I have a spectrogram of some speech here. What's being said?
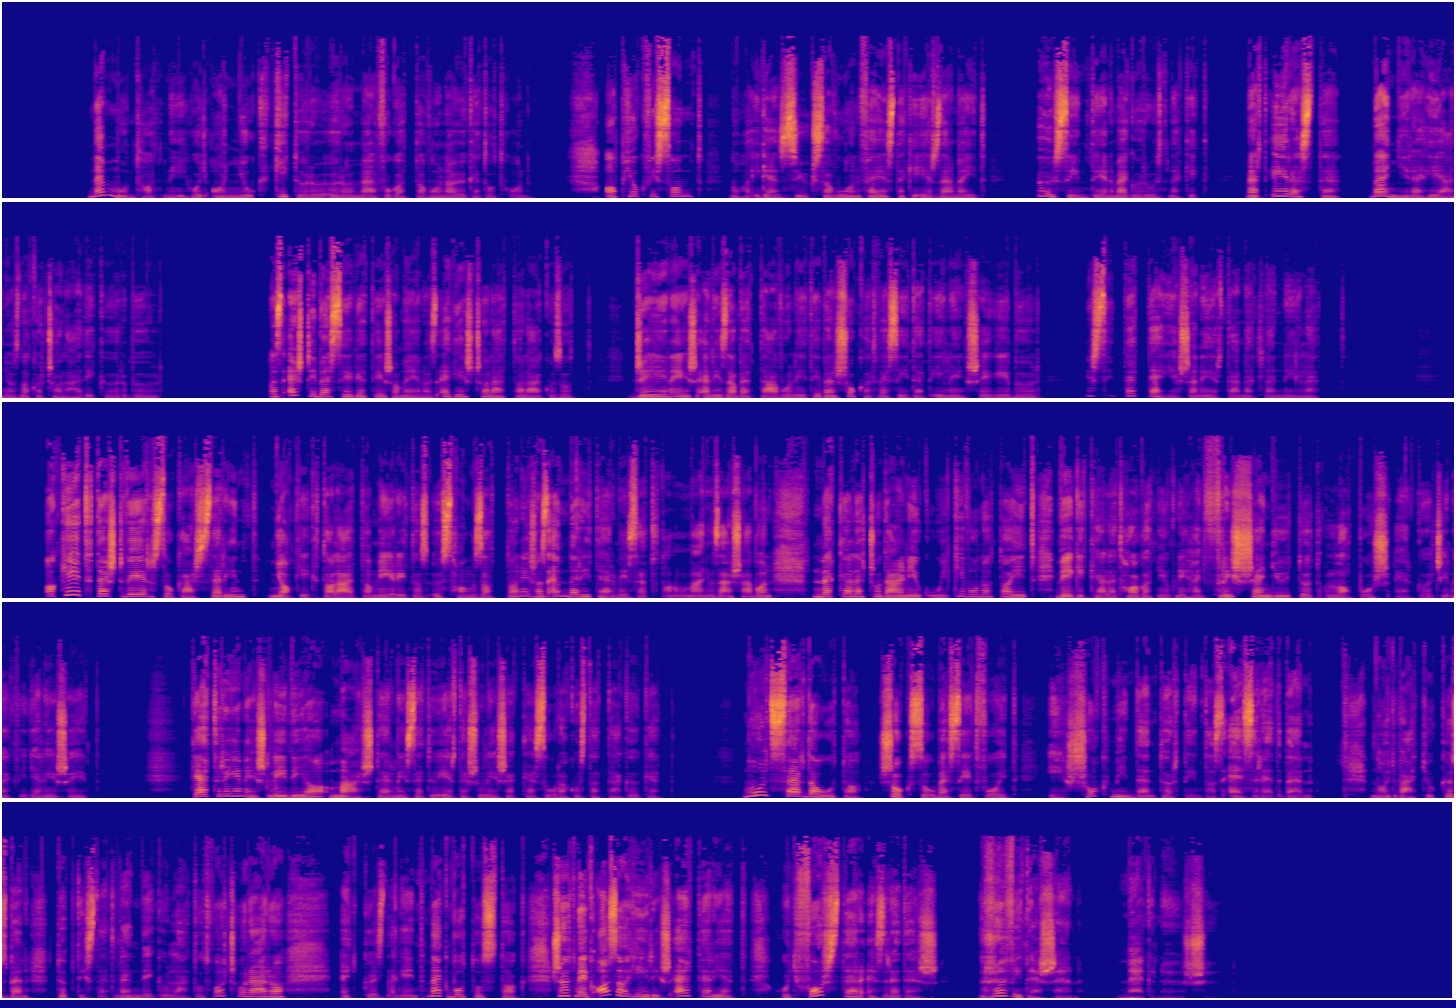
Nem mondhatni, hogy anyjuk kitörő örömmel fogadta volna őket otthon. Apjuk viszont, noha igen szűkszavúan fejezte ki érzelmeit, őszintén megörült nekik, mert érezte, mennyire hiányoznak a családi körből. Az esti beszélgetés, amelyen az egész család találkozott, Jane és Elizabeth távollétében sokat veszített élénkségéből, és szinte teljesen értelmetlenné lett. A két testvér szokás szerint nyakig találta Mérit az összhangzattan és az emberi természet tanulmányozásában. Meg kellett csodálniuk új kivonatait, végig kellett hallgatniuk néhány frissen gyűjtött, lapos erkölcsi megfigyeléseit. Catherine és Lydia más természetű értesülésekkel szórakoztatták őket. Múlt szerda óta sok szóbeszéd folyt, és sok minden történt az ezredben. Nagybátyjuk közben több tisztelt vendégül látott vacsorára, egy közlegényt megbotoztak, sőt még az a hír is elterjedt, hogy Forster ezredes rövidesen megnősül.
